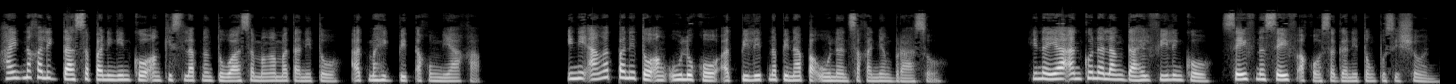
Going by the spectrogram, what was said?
Hind nakaligtas sa paningin ko ang kislap ng tuwa sa mga mata nito at mahigpit akong niyakap. Iniangat pa nito ang ulo ko at pilit na pinapaunan sa kanyang braso. Hinayaan ko na lang dahil feeling ko, safe na safe ako sa ganitong posisyon.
